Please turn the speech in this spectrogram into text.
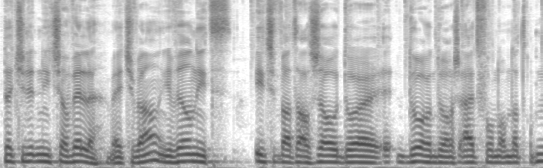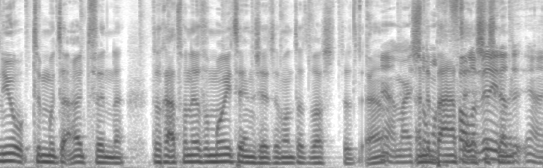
dat je dit niet zou willen, weet je wel? Je wil niet iets wat al zo door, door en door is uitgevonden, om dat opnieuw te moeten uitvinden. Dat gaat gewoon heel veel moeite in zitten, want dat was het. hè? ja, maar in En de baten gevallen wil je dat... Ja,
